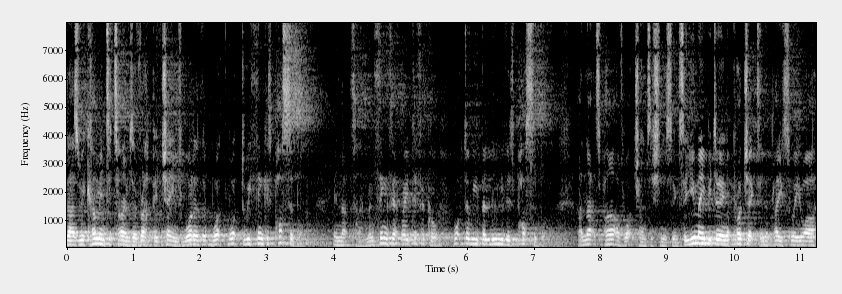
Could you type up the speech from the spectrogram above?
that as we come into times of rapid change, what, the, what, what do we think is possible in that time? When things get very difficult, what do we believe is possible? And that's part of what transition is doing. So you may be doing a project in a place where you are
